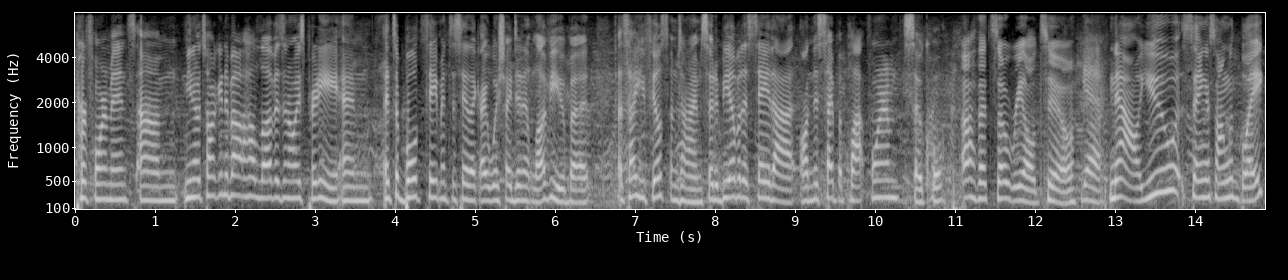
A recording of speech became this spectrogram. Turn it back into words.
performance. Um, you know, talking about how love isn't always pretty, and it's a bold statement to say like I wish I didn't love you, but that's how you feel sometimes. So to be able to say that on this type of platform, so cool. Oh, that's so real too. Yeah. Now you sang a song with Blake,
